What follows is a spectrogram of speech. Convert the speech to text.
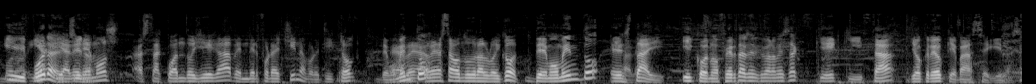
Bueno, y fuera ya, de ya China. veremos hasta cuándo llega a vender fuera de China, porque TikTok, De a momento- ver, a ver hasta cuándo dura el boicot. De momento está ahí. Y con ofertas encima de la mesa que quizá yo creo que va a seguir así.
